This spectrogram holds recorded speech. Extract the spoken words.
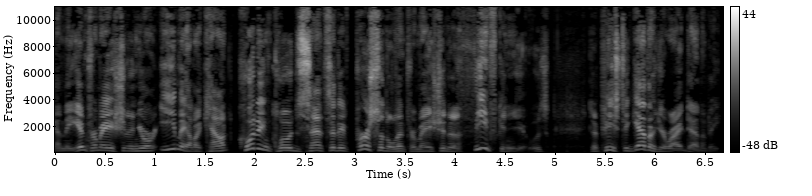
and the information in your email account could include sensitive personal information that a thief can use to piece together your identity.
